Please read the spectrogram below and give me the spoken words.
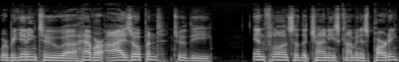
We're beginning to uh, have our eyes opened to the influence of the Chinese Communist Party.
